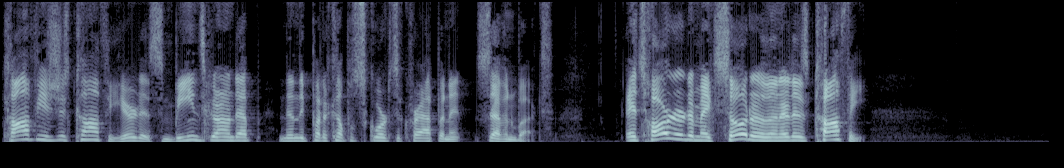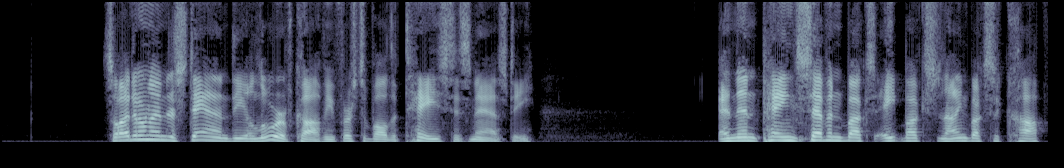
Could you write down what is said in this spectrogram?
Coffee is just coffee. Here it is. Some beans ground up, and then they put a couple squirts of crap in it. Seven bucks. It's harder to make soda than it is coffee. So I don't understand the allure of coffee. First of all, the taste is nasty. And then paying seven bucks, eight bucks, nine bucks a cup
